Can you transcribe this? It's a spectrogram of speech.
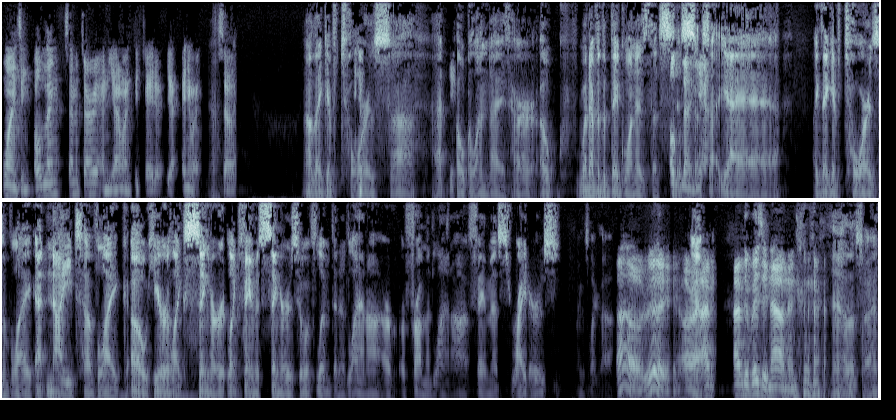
one is in Oakland Cemetery and the other one in Decatur. Yeah. Anyway, so No, they give tours uh, at Yeah. Oakland, I, or Oak, whatever the big one is. That's Oakland, is- yeah. yeah. yeah, yeah, yeah. Like they give tours of like at night of like, oh, here are like singer, like famous singers who have lived in Atlanta or, or from Atlanta, famous writers, things like that. oh really? All right, Yeah. I have I have to visit now then. Yeah, that's right.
